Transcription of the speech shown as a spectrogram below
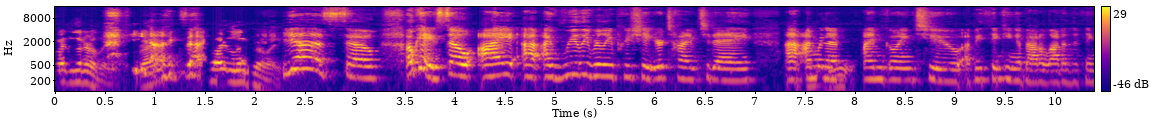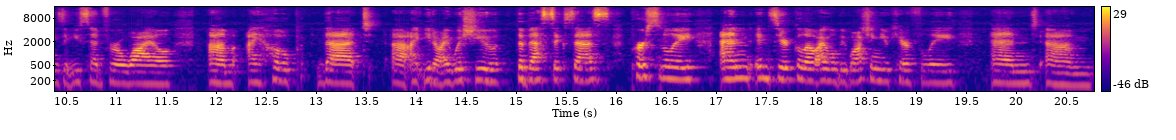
quite literally. Right? Yeah, exactly. Quite literally. Yes. So, okay. So I, uh, I really, really appreciate your time today. Uh, I'm to, I'm going to uh, be thinking about a lot of the things that you said for a while. Um, I hope that, uh, I, you know, I wish you the best success personally and in Circulo. I will be watching you carefully and, um,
